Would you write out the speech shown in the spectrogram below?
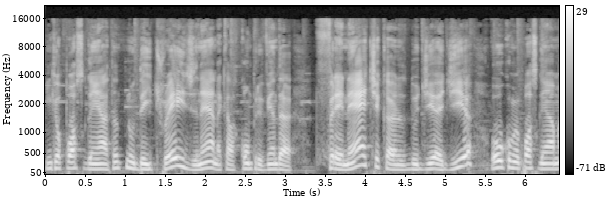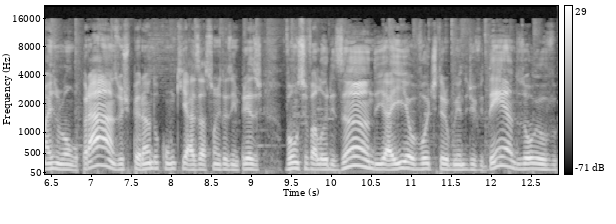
Em que eu posso ganhar tanto no day trade, né? Naquela compra e venda frenética do dia a dia, ou como eu posso ganhar mais no longo prazo, esperando com que as ações das empresas vão se valorizando e aí eu vou distribuindo dividendos, ou eu,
